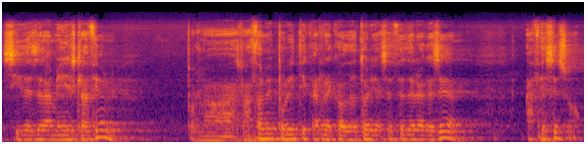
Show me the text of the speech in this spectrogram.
si desde la administración, por las razones políticas recaudatorias, etcétera, que sean, haces eso,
